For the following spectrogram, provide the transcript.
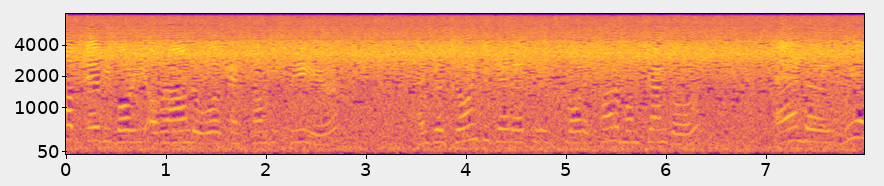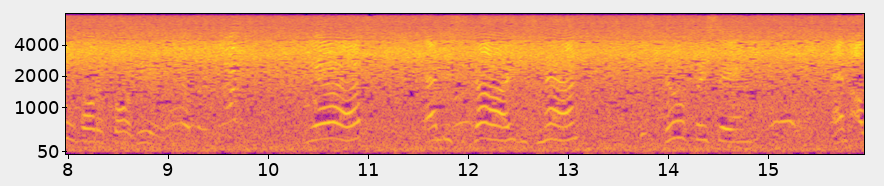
Everybody around the world can come to see here and we'll join together to explore the cardamom jungle and the real waterfall here. Yes, and this guy, this man, is still fishing and a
